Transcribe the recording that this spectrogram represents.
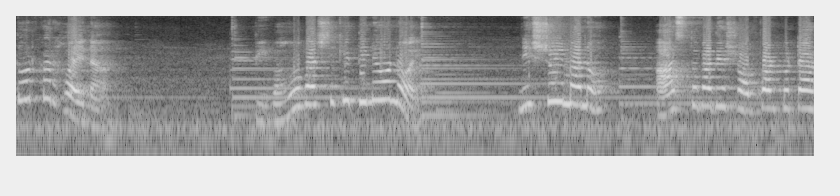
দরকার হয় না। বিবাহ বার্ষিকীর দিনেও নয়। নিশ্চয়ই মানো, আজ তোমাদের সম্পর্কটা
